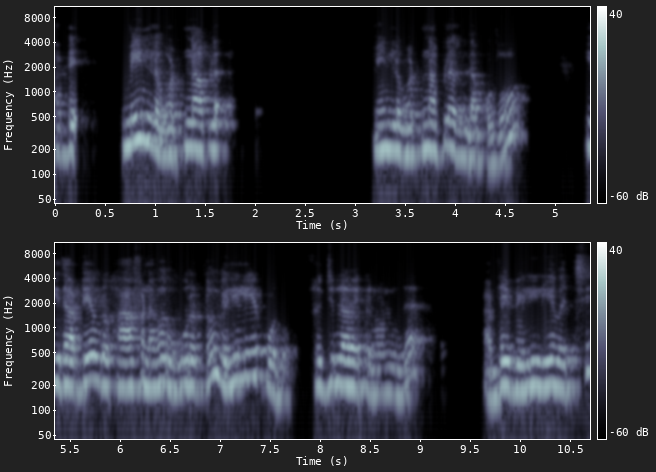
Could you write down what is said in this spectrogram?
அப்படியே மீன்ல ஒட்டினாப்புல மீன்ல ஒட்டினாப்புல இருந்தா போதும். இது அப்படியே ஒரு ஹாஃப் அன் ஹவர் ஊறட்டும். வெளியிலயே போதும். ஃப்ரிட்ஜில் வைக்கணும்னு இல்லை. அப்படியே வெளியிலயே வச்சு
